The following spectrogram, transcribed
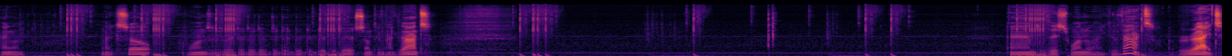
Hang on. Like so. One, something like that. And this one like that. Right.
